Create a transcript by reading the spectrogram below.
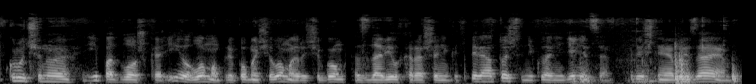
вкрученную и подложка. И ломом, при помощи лома и рычагом сдавил хорошенько. Теперь она точно никуда не денется. Лишнее обрезаем.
